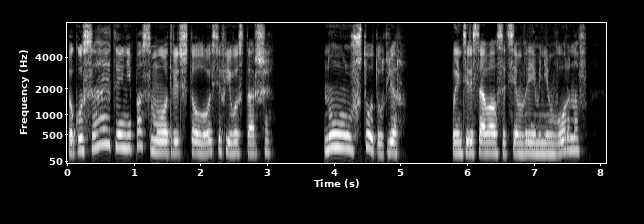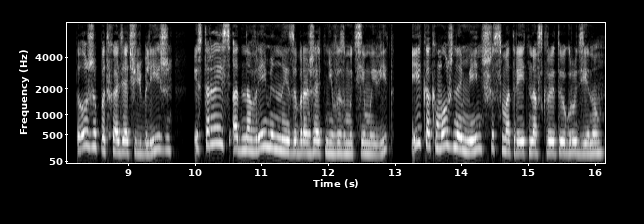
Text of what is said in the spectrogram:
Покусает и не посмотрит, что Лосев его старше. «Ну, что тут, Лер?» Поинтересовался тем временем Воронов, тоже подходя чуть ближе и стараясь одновременно изображать невозмутимый вид и как можно меньше смотреть на вскрытую грудину.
